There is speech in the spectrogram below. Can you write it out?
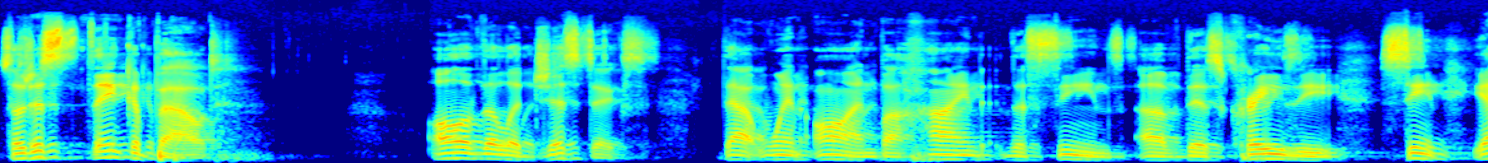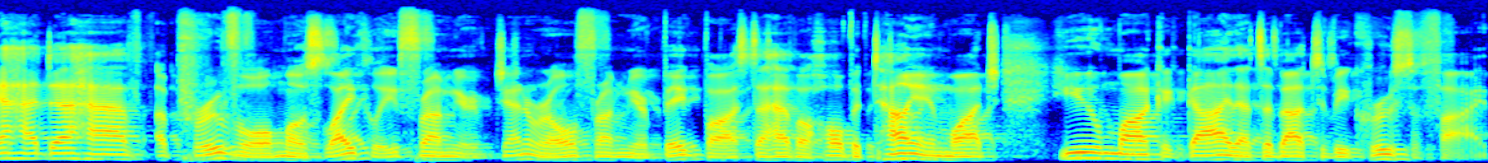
So just think about all of the logistics that went on behind the scenes of this crazy scene. You had to have approval, most likely, from your general, from your big boss, to have a whole battalion watch you mock a guy that's about to be crucified.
